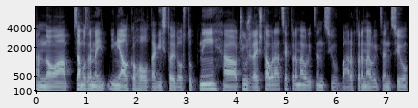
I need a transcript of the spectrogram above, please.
No a samozrejme iný alkohol takisto je dostupný, či už v reštauráciách, ktoré majú licenciu, v baroch, ktoré majú licenciu,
